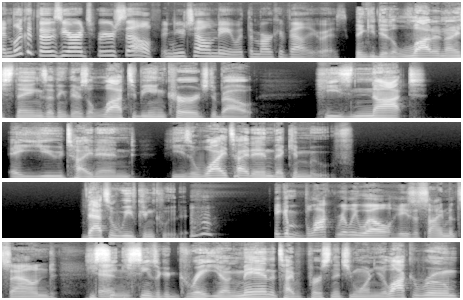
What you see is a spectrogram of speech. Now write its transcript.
and look at those yards for yourself and you tell me what the market value is I think he did a lot of nice things. I think there's a lot to be encouraged about. He's not a U tight end. He's a Y tight end that can move. That's what we've concluded. Mm-hmm. He can block really well. He's assignment sound. He, se- And- he seems like a great young man, the type of person that you want in your locker room,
